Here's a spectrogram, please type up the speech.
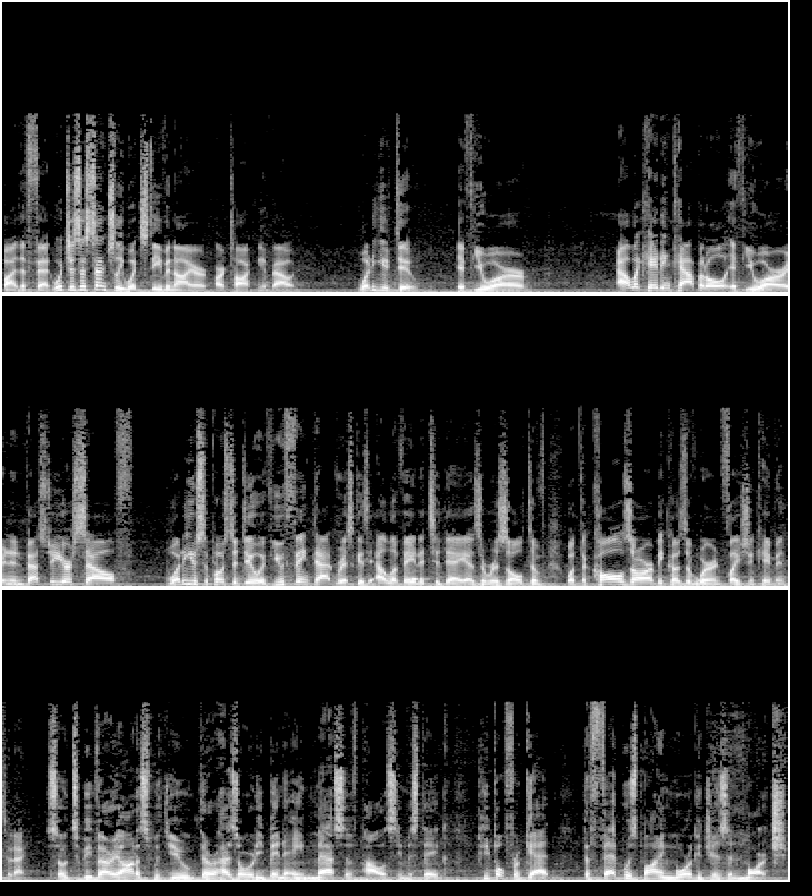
by the Fed, which is essentially what Steve and I are, are talking about. What do you do if you are allocating capital, if you are an investor yourself? What are you supposed to do if you think that risk is elevated today as a result of what the calls are because of where inflation came in today? So, to be very honest with you, there has already been a massive policy mistake. People forget the Fed was buying mortgages in March,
